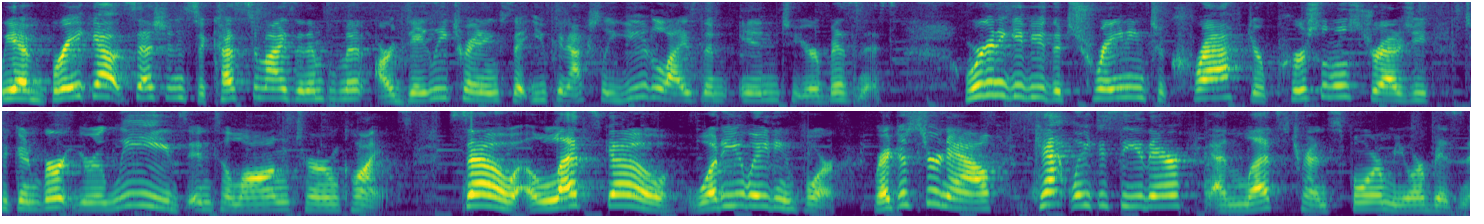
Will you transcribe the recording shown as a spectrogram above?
We have breakout sessions to customize and implement our daily trainings so that you can actually utilize them into your business. We're going to give you the training to craft your personal strategy to convert your leads into long term clients. So let's go. What are you waiting for? Register now. Can't wait to see you there, and let's transform your business.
